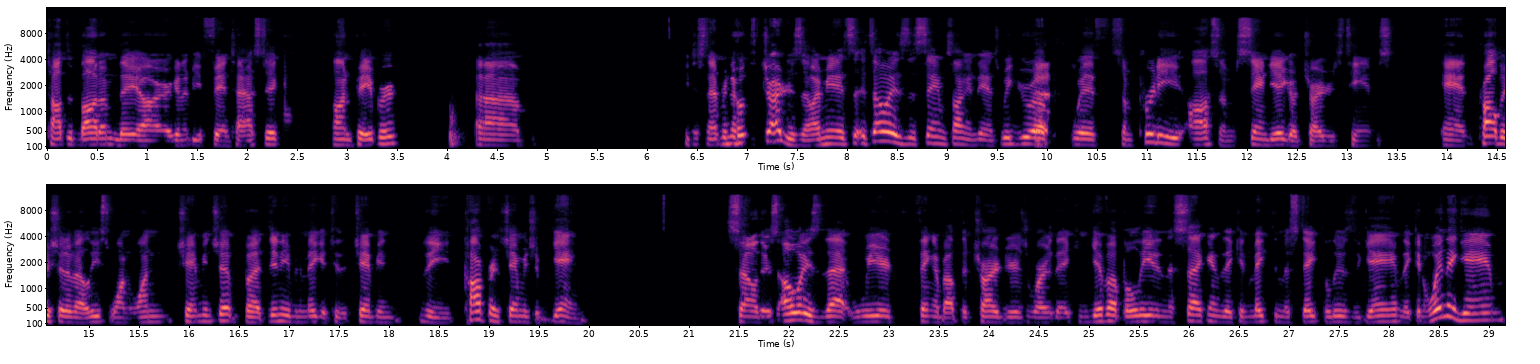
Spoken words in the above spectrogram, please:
top to bottom, they are going to be fantastic on paper. Um, you just never know with the Chargers, though. I mean, it's it's always the same song and dance. We grew up with some pretty awesome San Diego Chargers teams, and probably should have at least won one championship, but didn't even make it to the champion, the conference championship game. So there's always that weird thing about the Chargers where they can give up a lead in a second, they can make the mistake to lose the game, they can win a game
